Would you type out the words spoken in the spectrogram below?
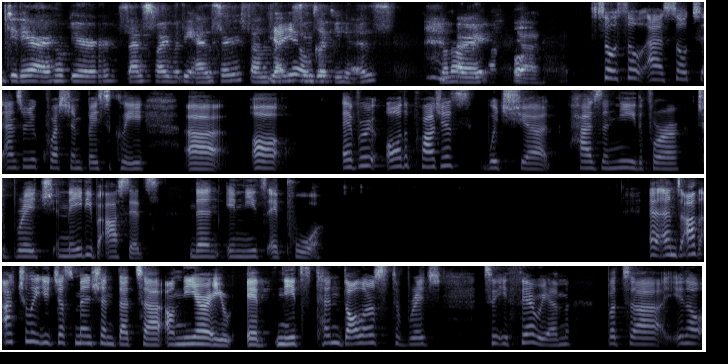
Didier, I hope you're satisfied with the answer. Sounds Yeah, like yeah, all seems like good. he is. No, no, All right. Well, yeah. So so uh, so to answer your question, basically, uh, uh, every all the projects which uh, has a need for to bridge native assets, then it needs a pool. And, actually, you just mentioned that uh, on Near it, it needs ten dollars to bridge to Ethereum, but uh, you know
